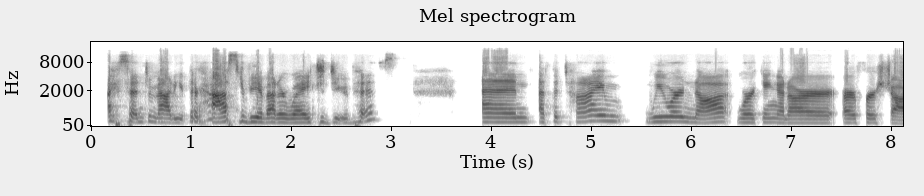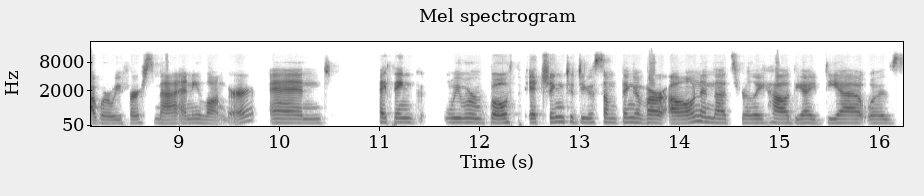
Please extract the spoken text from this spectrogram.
I said to Maddie, there has to be a better way to do this. And at the time, we were not working at our our first job where we first met any longer. And I think we were both itching to do something of our own. And that's really how the idea was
